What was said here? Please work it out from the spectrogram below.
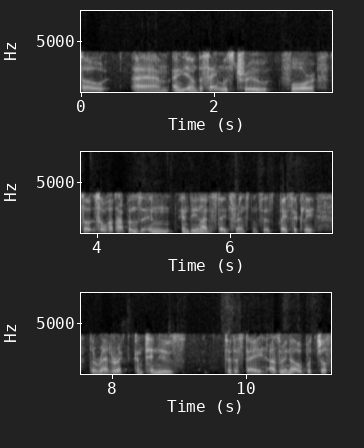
So, um, and you know, the same was true for. So, so what happens in in the United States, for instance, is basically the rhetoric continues to this day, as we know, but just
